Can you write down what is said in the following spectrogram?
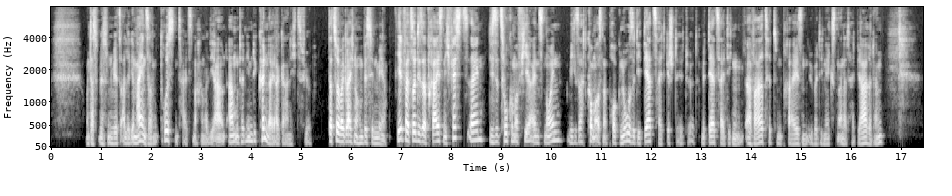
Und das müssen wir jetzt alle gemeinsam größtenteils machen, weil die armen Unternehmen, die können da ja gar nichts für. Dazu aber gleich noch ein bisschen mehr. Jedenfalls soll dieser Preis nicht fest sein. Diese 2,419, wie gesagt, kommen aus einer Prognose, die derzeit gestellt wird, mit derzeitigen erwarteten Preisen über die nächsten anderthalb Jahre dann.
